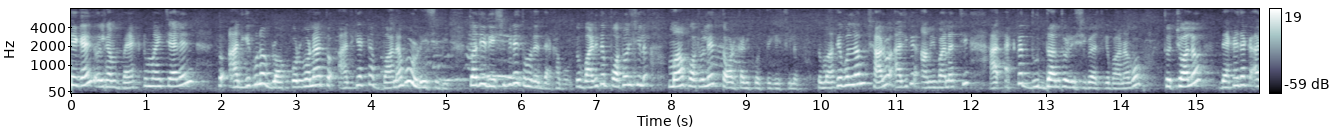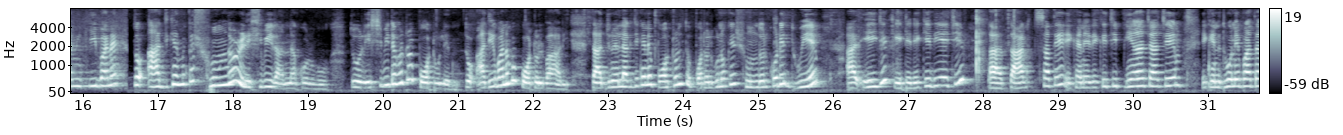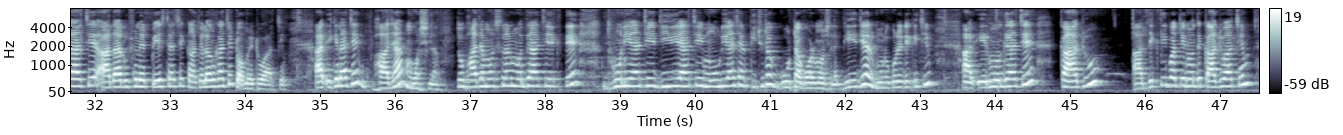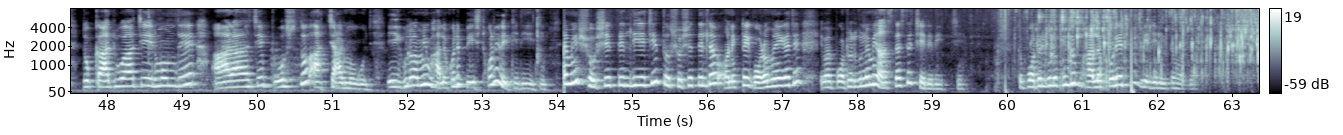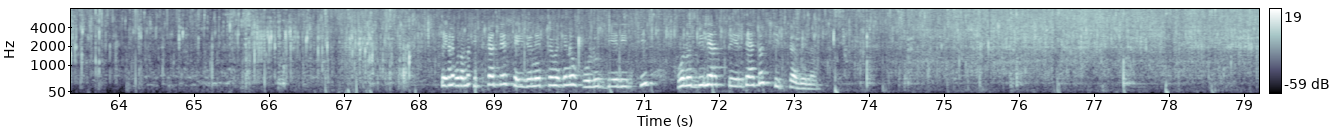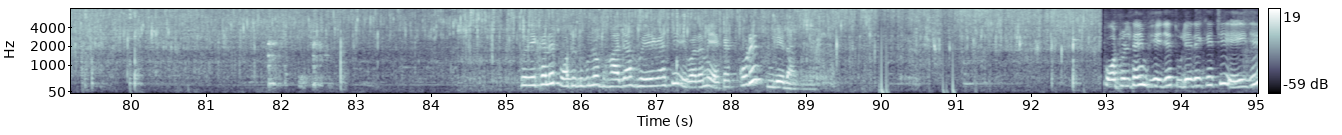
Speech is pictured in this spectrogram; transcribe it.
Hey guys welcome back to my channel তো আজকে কোনো ব্লগ করব না, তো আজকে একটা বানাবো রেসিপি তো আজকে রেসিপিটাই তোমাদের দেখাবো। তো বাড়িতে পটল ছিল, মা পটলের তরকারি করতে গেছিল। তো মাকে বললাম ছাড়ো আজকে আমি বানাচ্ছি, আর একটা দুর্দান্ত রেসিপি আজকে বানাবো। তো চলো, দেখা যাক আমি কি বানাই। তো আজকে আমি একটা সুন্দর রেসিপি রান্না করব। তো রেসিপিটা হলো পটলের। তো আজকে বানাবো পটল বাহারি। তার জন্য লাগছে এখানে পটল। তো পটলগুলোকে সুন্দর করে ধুয়ে, আর এই যে কেটে রেখে দিয়েছি, আর তার সাথে এখানে রেখেছি পেঁয়াজ আছে, এখানে ধনে পাতা আছে আদা, রসুনের পেস্ট আছে, কাঁচা লঙ্কা আছে, টমেটো আছে। আর এখানে আছে ভাজা মশলা। তো ভাজা মশলার মধ্যে আছে এতে ধনে আছে, জিরে আছে, মৌরি আছে, আর কিছুটা গোটা গরম মশলা ভেজে আর গুঁড়ো করে রেখেছি। আর এর মধ্যে আছে কাজু, আর দেখতেই পাচ্ছ এর মধ্যে কাজু আছে। তো কাজু আছে এর মধ্যে, আর আছে পোস্ত আর চার মগজ এইগুলো আমি ভালো করে পেস্ট করে রেখে দিয়েছি। আমি সর্ষের তেল দিয়েছি, তো সর্ষের তেলটা অনেকটাই গরম হয়ে গেছে। এবার পটলগুলো আমি আস্তে আস্তে ছেড়ে দিচ্ছি। তো পটলগুলো কিন্তু ভালো করে একটু ভেজে নিতে হবে। প্রথমে ছিটকাচ্ছে সেই জন্য একটু আমি এখানে হলুদ দিয়ে দিচ্ছি। হলুদ দিলে আর তেলটা এত ছিটকাবে না। তো এখানে পটলগুলো ভাজা হয়ে গেছে, এবার আমি এক এক করে তুলে রাখব। পটলটা আমি ভেজে তুলে রেখেছি। এই যে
